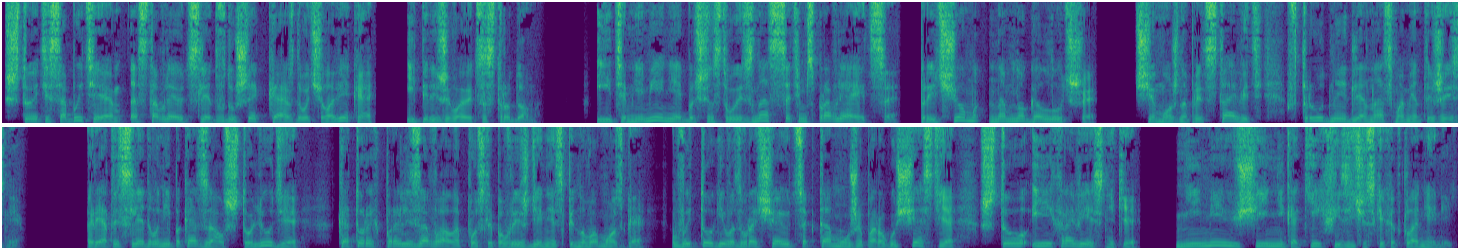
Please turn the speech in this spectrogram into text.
что эти события оставляют след в душе каждого человека и переживаются с трудом. И тем не менее большинство из нас с этим справляется, причем намного лучше, чем можно представить в трудные для нас моменты жизни. Ряд исследований показал, что люди, которых парализовало после повреждения спинного мозга, в итоге возвращаются к тому же порогу счастья, что и их ровесники, не имеющие никаких физических отклонений.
